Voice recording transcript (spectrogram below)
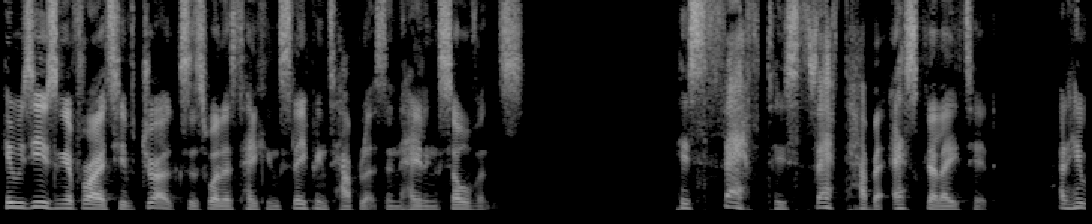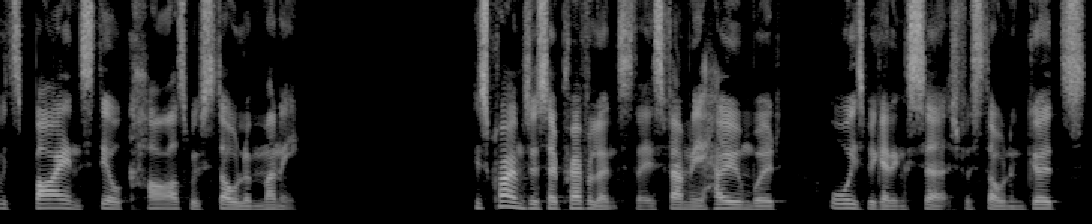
He was using a variety of drugs as well as taking sleeping tablets and inhaling solvents. His theft, his theft habit escalated, and he would buy and steal cars with stolen money. His crimes were so prevalent that his family home would always be getting searched for stolen goods,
